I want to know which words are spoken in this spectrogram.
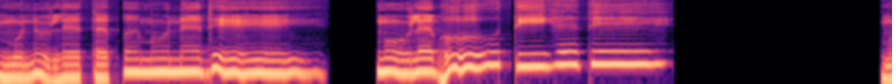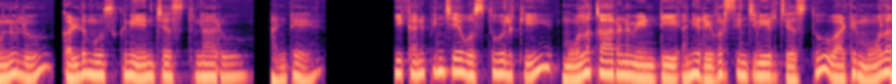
మునుల తపమునదే మూలభూతియదే మునులు కళ్ళు మూసుకుని ఏం చేస్తున్నారు అంటే ఈ కనిపించే వస్తువులకి మూల కారణం ఏంటి అని రివర్స్ ఇంజనీర్ చేస్తూ వాటి మూల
